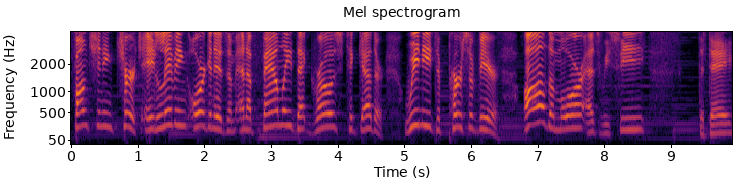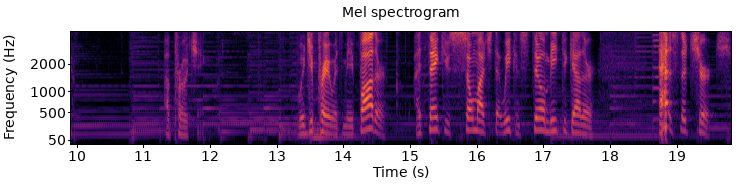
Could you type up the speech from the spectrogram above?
functioning church, a living organism, and a family that grows together. We need to persevere, all the more as we see the day approaching. Would you pray with me? Father, I thank you so much that we can still meet together as the church.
